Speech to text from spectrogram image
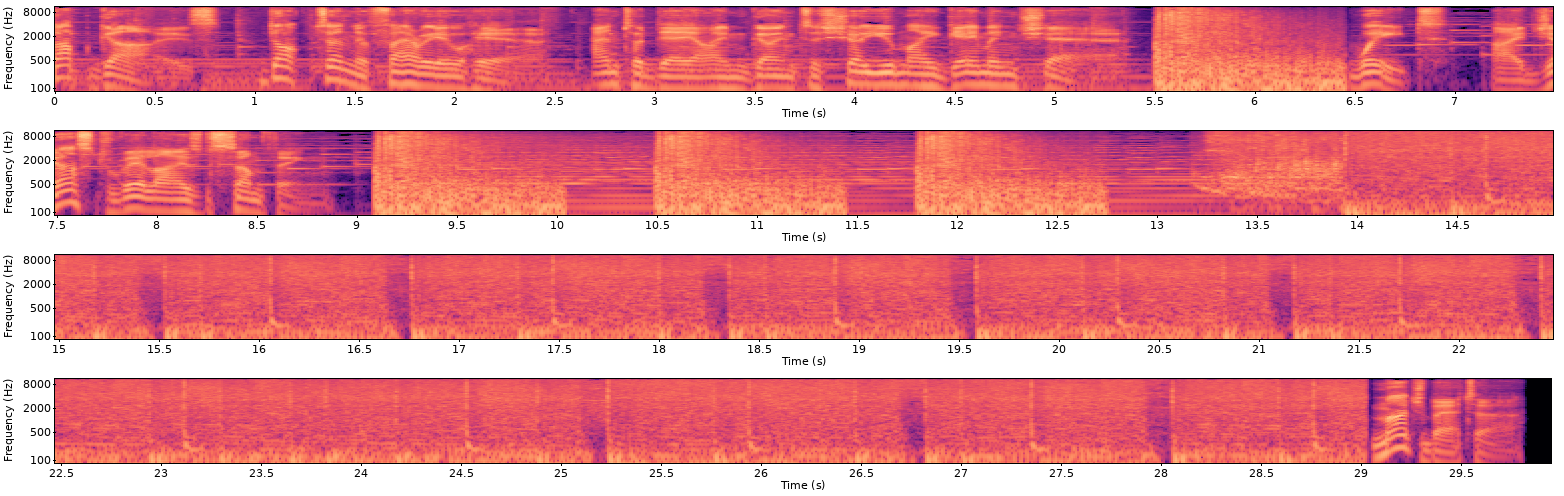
Sup guys, Dr. Nefario here, and today I'm going to show you my gaming chair. Wait, I just realized something. Much better.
